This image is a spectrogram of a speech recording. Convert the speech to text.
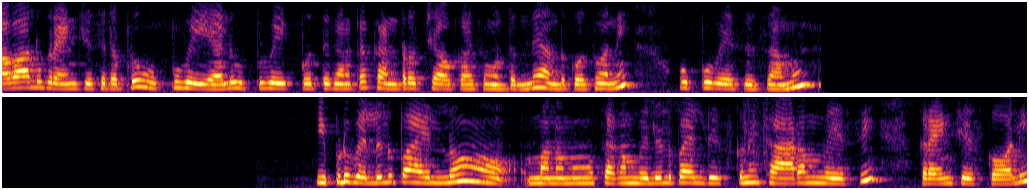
ఆవాలు గ్రైండ్ చేసేటప్పుడు ఉప్పు వేయాలి. ఉప్పు వేయకపోతే కనుక కండ్ర వచ్చే అవకాశం ఉంటుంది. అందుకోసం అని ఉప్పు వేసేసాము. ఇప్పుడు వెల్లుల్లిపాయల్లో మనము సగం వెల్లుల్లిపాయలు తీసుకుని కారం వేసి గ్రైండ్ చేసుకోవాలి.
